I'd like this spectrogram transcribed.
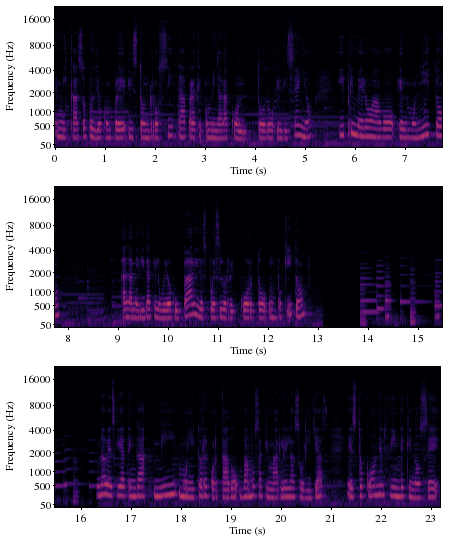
En mi caso pues yo compré listón rosita para que combinara con todo el diseño y primero hago el moñito a la medida que lo voy a ocupar y después lo recorto un poquito. Una vez que ya tenga mi moñito recortado, vamos a quemarle las orillas. Esto con el fin de que no se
